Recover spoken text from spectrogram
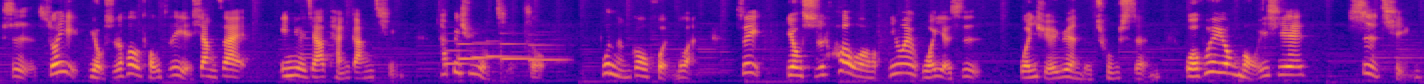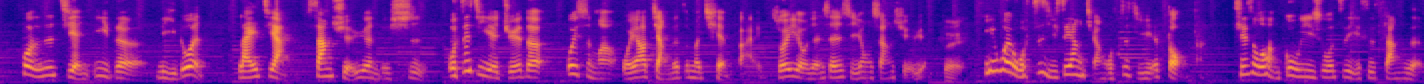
是，所以有时候投资也像在音乐家弹钢琴，它必须有节奏。不能够混乱，所以有时候哦，因为我也是文学院的出身，我会用某一些事情或者是简易的理论来讲商学院的事。我自己也觉得，为什么我要讲的这么浅白？所以有人生实用商学院。对，因为我自己这样讲，我自己也懂啊。其实我很故意说自己是商人，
